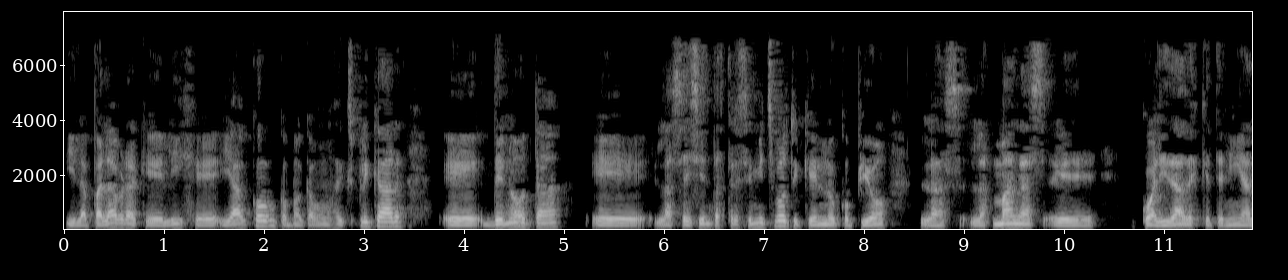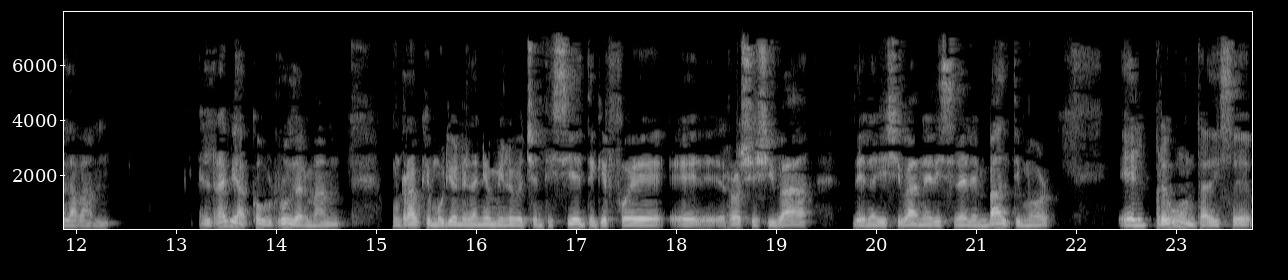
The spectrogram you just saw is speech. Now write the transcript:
y la palabra que elige Jacob, como acabamos de explicar, eh, denota eh, las 613 mitzvot y que él no copió las, las eh, cualidades que tenía Labán. El rabbi Jacob Ruderman, un rabbi que murió en el año 1987 y que fue Rosh Yeshiva de la Yeshiva en Israel en Baltimore, él pregunta, dice,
